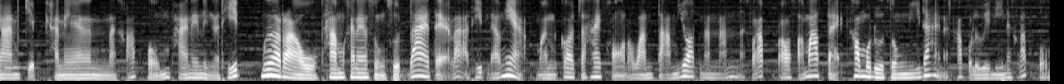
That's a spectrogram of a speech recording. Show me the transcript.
การเก็บคะแนนนะครับผมภายใน 1 อาทิตย์ เมื่อเราทำคะแนนสูงสุดได้แต่ละอาทิตย์แล้วเนี่ยมันก็จะให้ของรางวัลตามยอดนั้นๆนะครับเราสามารถแตะเข้ามาดูตรงนี้ได้นะครับบริเวณนี้นะครับผม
